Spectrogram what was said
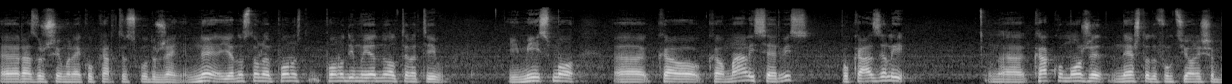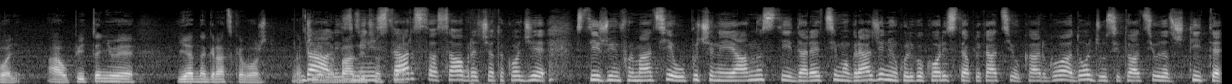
razrušimo neko kartelsko udruženje. Ne, jednostavno ponudimo jednu alternativu. I mi smo e, kao, kao mali servis pokazali e, kako može nešto da funkcioniše bolje. A u pitanju je jedna gradska vožnja. Znači, da, ali iz ministarstva saobraća također stižu informacije upućene javnosti da recimo građani ukoliko koriste aplikaciju Cargo-a dođu u situaciju da štite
